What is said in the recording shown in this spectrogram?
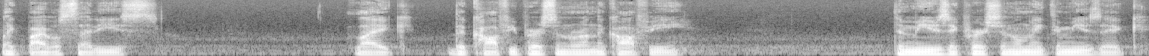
like Bible studies, like the coffee person run the coffee, the music person will make the music.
